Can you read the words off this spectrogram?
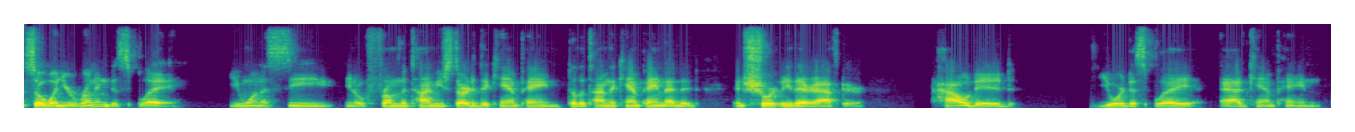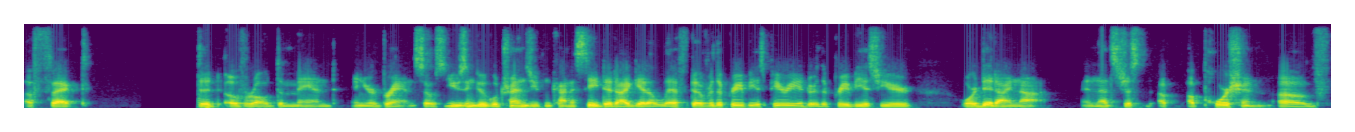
So when you're running display you want to see you know from the time you started the campaign till the time the campaign ended and shortly thereafter how did your display ad campaign affect the overall demand in your brand. So using Google Trends, you can kind of see did I get a lift over the previous period or the previous year, or did I not? And that's just a, a portion of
